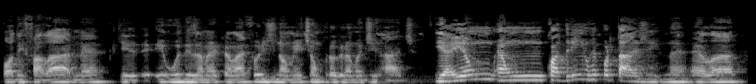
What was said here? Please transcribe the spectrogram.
podem falar, né? Porque o This American Life originalmente é um programa de rádio. E aí é um, é um quadrinho reportagem, né? Ela,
